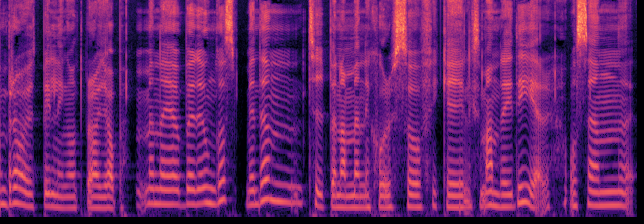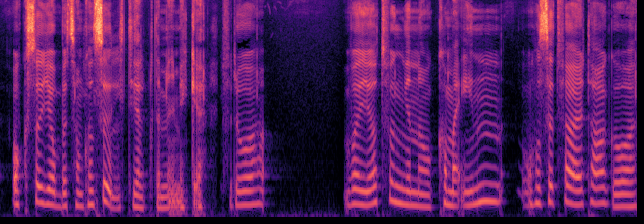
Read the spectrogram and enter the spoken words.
en bra utbildning och ett bra jobb. Men när jag började umgås med den typen av människor så fick jag ju liksom andra idéer. Och sen också jobbet som konsult hjälpte mig mycket. För då var jag tvungen att komma in hos ett företag och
